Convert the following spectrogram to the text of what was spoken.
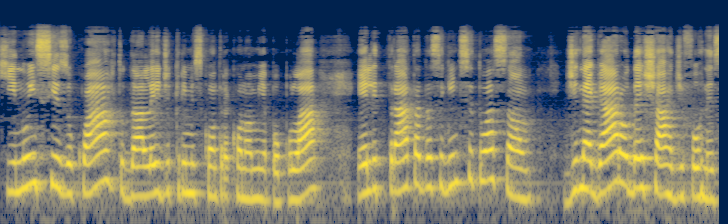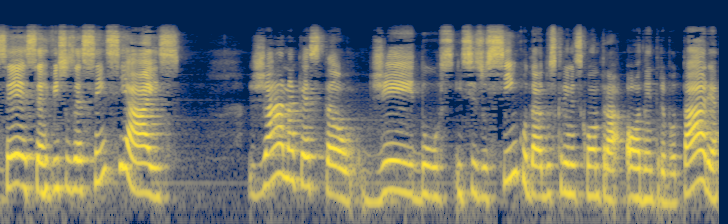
Que no inciso 4 da Lei de Crimes contra a Economia Popular, ele trata da seguinte situação: de negar ou deixar de fornecer serviços essenciais. Já na questão de, do inciso 5 da, dos crimes contra a ordem tributária,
